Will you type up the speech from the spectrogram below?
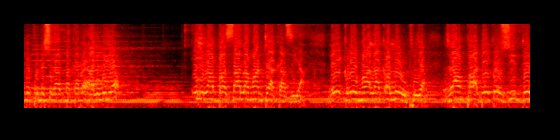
में परमेश्वर आत्मा कर रहे हैं। हालेलुया। इला बसाला मंटा काजिया लेकरो माला का जिंदो।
